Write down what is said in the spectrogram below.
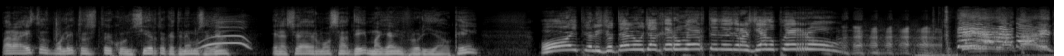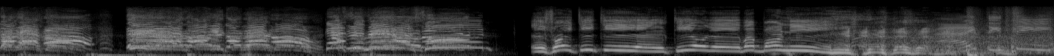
para estos boletos, este concierto que tenemos allá en la ciudad hermosa de Miami, Florida, ¿ok? ¡Hoy, Piolichotelo, ya quiero verte, desgraciado perro! ¡Tírame a Tony Conejo! ¡Tírame a Tony Conejo! ¡Casimiro es un... Soy Titi, el tío de Bad Bunny. Ay, Titi.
